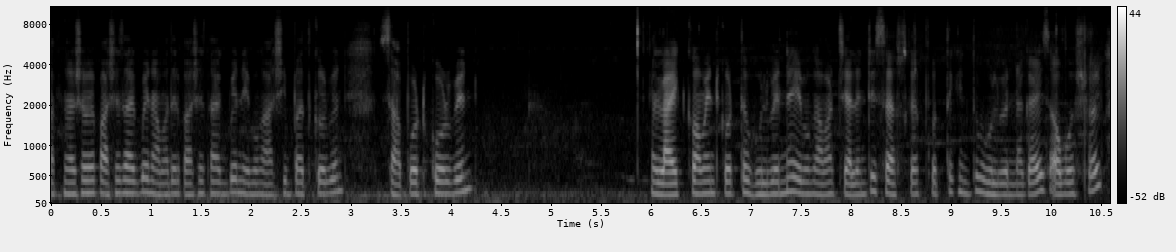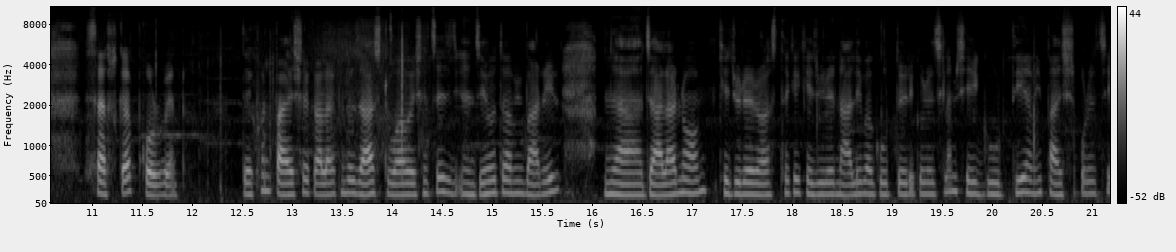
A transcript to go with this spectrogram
আপনারা সবাই পাশে থাকবেন, আমাদের পাশে থাকবেন এবং আশীর্বাদ করবেন সাপোর্ট করবেন। লাইক কমেন্ট করতে ভুলবেন না এবং আমার চ্যানেলটি সাবস্ক্রাইব করতে কিন্তু ভুলবেন না গাইজ অবশ্যই সাবস্ক্রাইব করবেন। দেখুন, পায়েসের কালার কিন্তু জাস্ট ওয়াও এসেছে। যেহেতু আমি বাড়ির জ্বালানো খেজুরের রস থেকে খেজুরের নালি বা গুড় তৈরি করেছিলাম, সেই গুড় দিয়ে আমি পায়েস করেছি।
